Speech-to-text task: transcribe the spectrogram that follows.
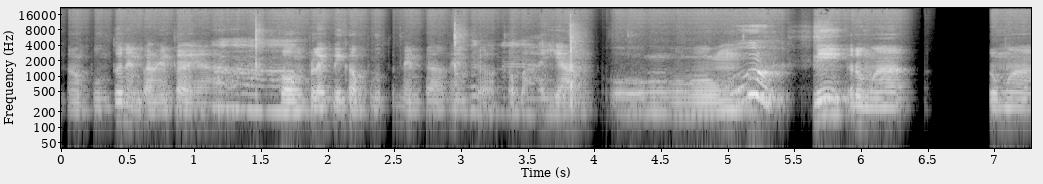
kampung tuh nempel-nempel ya Heeh. komplek di kampung tuh nempel-nempel Benar. kebayang om Uh, ini rumah rumah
